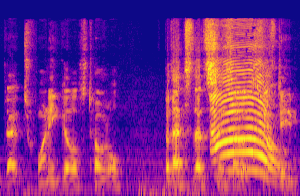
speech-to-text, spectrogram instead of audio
about twenty girls total. But that's that's since Oh! I was fifteen.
